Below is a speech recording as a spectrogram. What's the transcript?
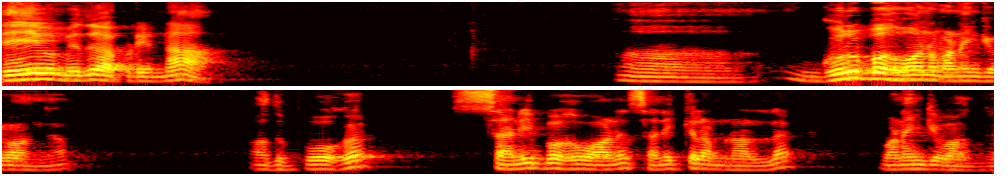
தெய்வம் எது அப்படின்னா குரு பகவான் வணங்குவாங்க. அதுபோக சனி பகவான் சனிக்கிழமை நாளில் வணங்குவாங்க.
